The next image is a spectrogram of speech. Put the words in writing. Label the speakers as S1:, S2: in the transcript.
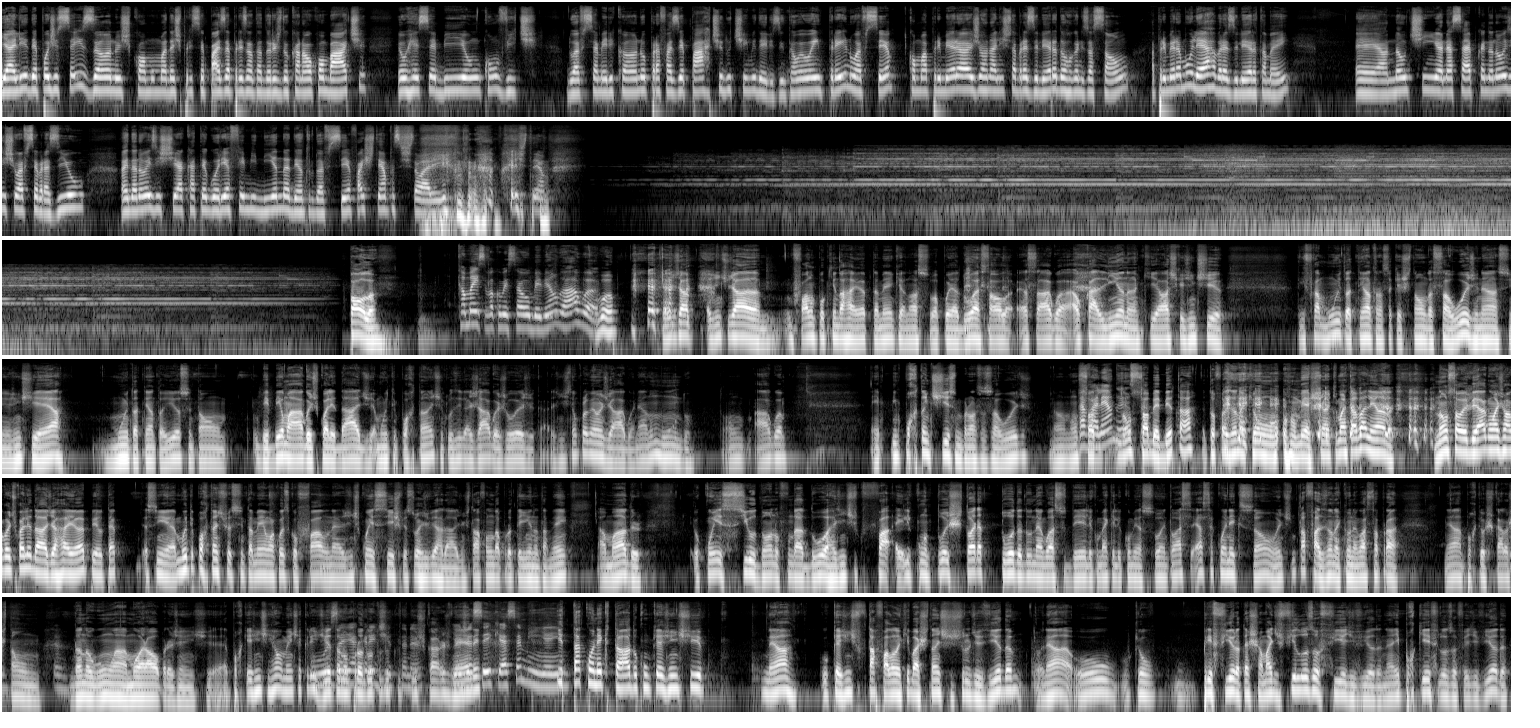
S1: E ali, depois de seis anos como uma das principais apresentadoras do canal Combate, eu recebi um convite do UFC americano para fazer parte do time deles. Então eu entrei no UFC como a primeira jornalista brasileira da organização, a primeira mulher brasileira também. É, não tinha, nessa época ainda não existia o UFC Brasil, ainda não existia a categoria feminina dentro do UFC. Faz tempo essa história, hein? Faz tempo.
S2: Paula.
S1: Calma aí, você vai começar o bebendo água?
S2: Vou. A gente já, a gente já fala um pouquinho da Rayup também, que é nosso apoiador, essa, aula, essa água alcalina, que eu acho que a gente tem que ficar muito atento nessa questão da saúde, né? Assim, a gente é muito atento a isso, então beber uma água de qualidade é muito importante, inclusive as águas hoje, cara. A gente tem um problema de água, né? No mundo. Então, água é importantíssimo para nossa saúde. Não, não
S1: tá
S2: só,
S1: valendo
S2: Não
S1: isso?
S2: só beber, tá. Eu tô fazendo aqui um, um mexão aqui, mas tá valendo. Não só beber água, mas água de qualidade. A High Up, eu até, assim, é muito importante, assim, também é uma coisa que eu falo, né? A gente conhecer as pessoas de verdade. A gente tava falando da proteína também. A Mother, eu conheci o dono, o fundador, a gente ele contou a história toda do negócio dele, como é que ele começou. Então, essa, essa conexão, a gente não tá fazendo aqui um negócio só pra. Né, porque os caras estão dando alguma moral pra gente. É porque a gente realmente acredita
S1: Usa
S2: no produto do
S1: acredita,
S2: que
S1: né?
S2: os caras
S1: E Eu já
S2: vendem.
S1: sei que essa é minha, hein?
S2: E tá conectado com o que a gente, né, o que a gente tá falando aqui bastante, estilo de vida, né, ou o que eu prefiro até chamar de filosofia de vida, né? E por que filosofia de vida?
